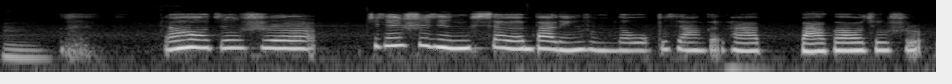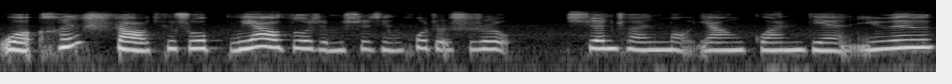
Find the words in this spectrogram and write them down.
嗯，然后就是这件事情，校园霸凌什么的，我不想给他拔高。就是我很少去说不要做什么事情，或者是宣传某样观点，因为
